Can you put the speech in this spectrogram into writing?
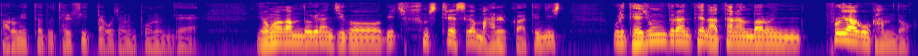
바로미터도 될 수 있다고 저는 보는데 영화 감독이란 직업이 참 스트레스가 많을 것 같아요. 이제 우리 대중들한테 나타난 바로 프로야구 감독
